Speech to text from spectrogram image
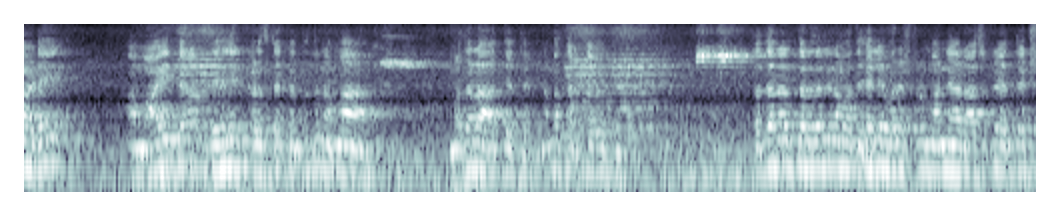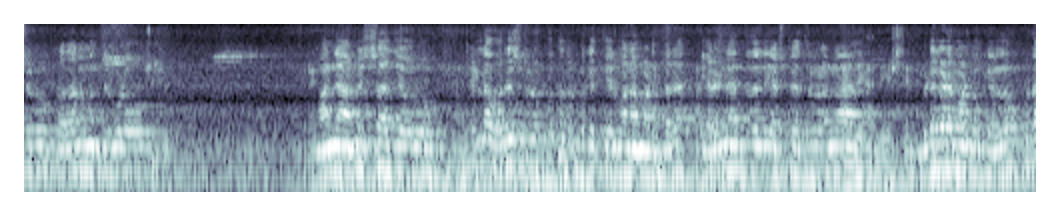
ಮಾಡಿ ಆ ಮಾಹಿತಿಯನ್ನು ದೆಹಲಿಗೆ ಕಳಿಸ್ತಕ್ಕಂಥದ್ದು ನಮ್ಮ ಮೊದಲ ಆದ್ಯತೆ ನಮ್ಮ ಕರ್ತವ್ಯ ಕೂಡ. ತದನಂತರದಲ್ಲಿ ನಮ್ಮ ದೆಹಲಿ ವರಿಷ್ಠರು ಮಾನ್ಯ ರಾಷ್ಟ್ರೀಯ ಅಧ್ಯಕ್ಷರು ಪ್ರಧಾನಮಂತ್ರಿಗಳು ಮಾನ್ಯ ಅಮಿತ್ ಶಾಜಿ ಅವರು ಎಲ್ಲ ವರಿಷ್ಠರು ಕೂಡ ಅದ್ರ ಬಗ್ಗೆ ತೀರ್ಮಾನ ಮಾಡ್ತಾರೆ. ಎರಡನೇ ಹಂತದಲ್ಲಿ ಎಷ್ಟು ಹೆಸರುಗಳನ್ನು ಬಿಡುಗಡೆ ಮಾಡಬೇಕು ಎಲ್ಲವೂ ಕೂಡ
